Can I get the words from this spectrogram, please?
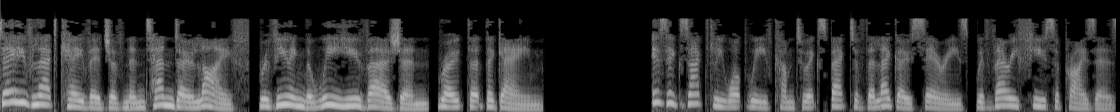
Dave Letcavage of Nintendo Life, reviewing the Wii U version, wrote that the game is exactly what we've come to expect of the LEGO series, with very few surprises.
